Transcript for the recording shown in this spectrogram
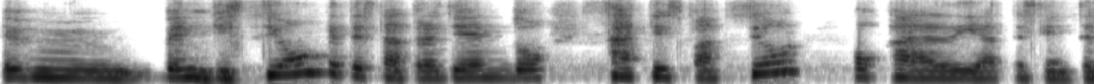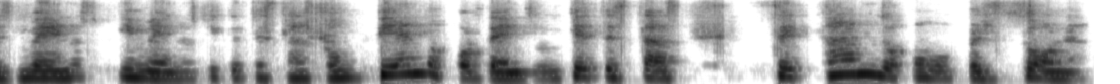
em, bendición, que te está trayendo satisfacción, o cada día te sientes menos y menos y que te estás rompiendo por dentro y que te estás secando como persona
